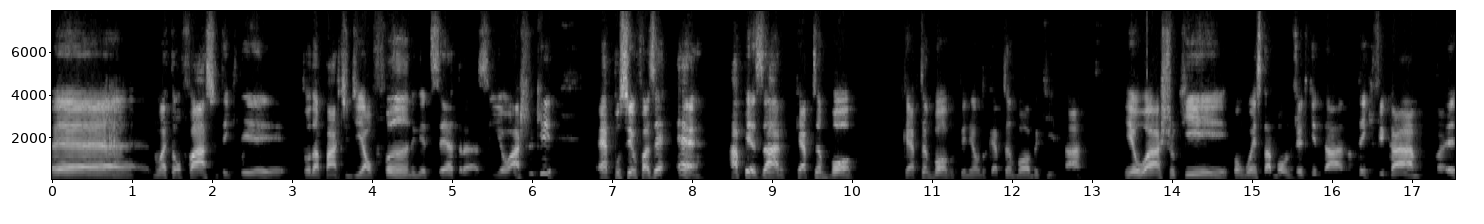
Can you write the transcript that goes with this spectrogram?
é, não é tão fácil, tem que ter toda a parte de alfândega, etc. Assim, eu acho que é possível fazer? É. Apesar, Captain Bob, Captain Bob, opinião do Captain Bob aqui, tá? Eu acho que Congonhas está bom do jeito que está. Não tem que ficar. É,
